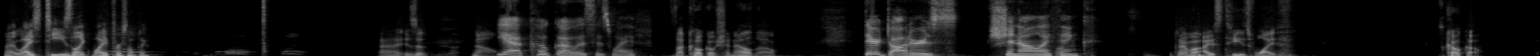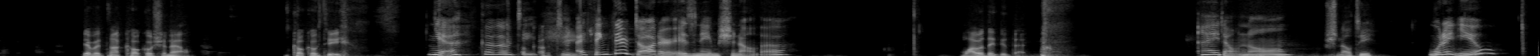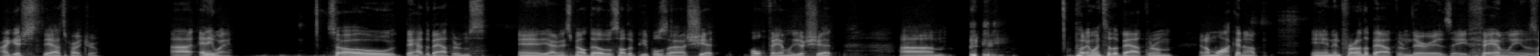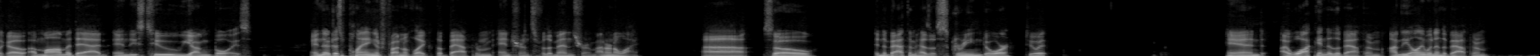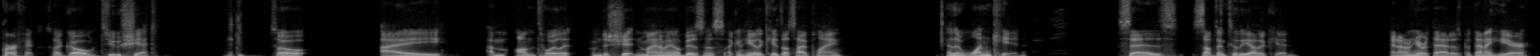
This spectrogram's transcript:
Right, Ice T's like wife or something. Uh, is it? No. Yeah, Coco is his wife. It's not Coco Chanel though. Their daughter's Chanel, I think. I'm talking about Ice T's wife. It's Coco. Yeah, but it's not Coco Chanel. It's Coco T. Yeah, Coco T. Cocoa tea. I think their daughter is named Chanel, though. Why would they do that? I don't know. Chanel tea. Wouldn't you? I guess yeah, that's probably true. Uh, anyway, so they had the bathrooms, and yeah, and I smelled those other people's uh, shit, whole family of shit. Um, but I went to the bathroom, and I'm walking up, and in front of the bathroom there is a family. It was like a, a mom, a dad, and these two young boys, and they're just playing in front of like the bathroom entrance for the men's room. I don't know why. Uh, so, in the bathroom has a screen door to it. And I walk into the bathroom. I'm the only one in the bathroom. Perfect. So I go to shit. So I I'm on the toilet. I'm just shitting, minding my own business. I can hear the kids outside playing. And then one kid says something to the other kid. And I don't hear what that is, but then I hear,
